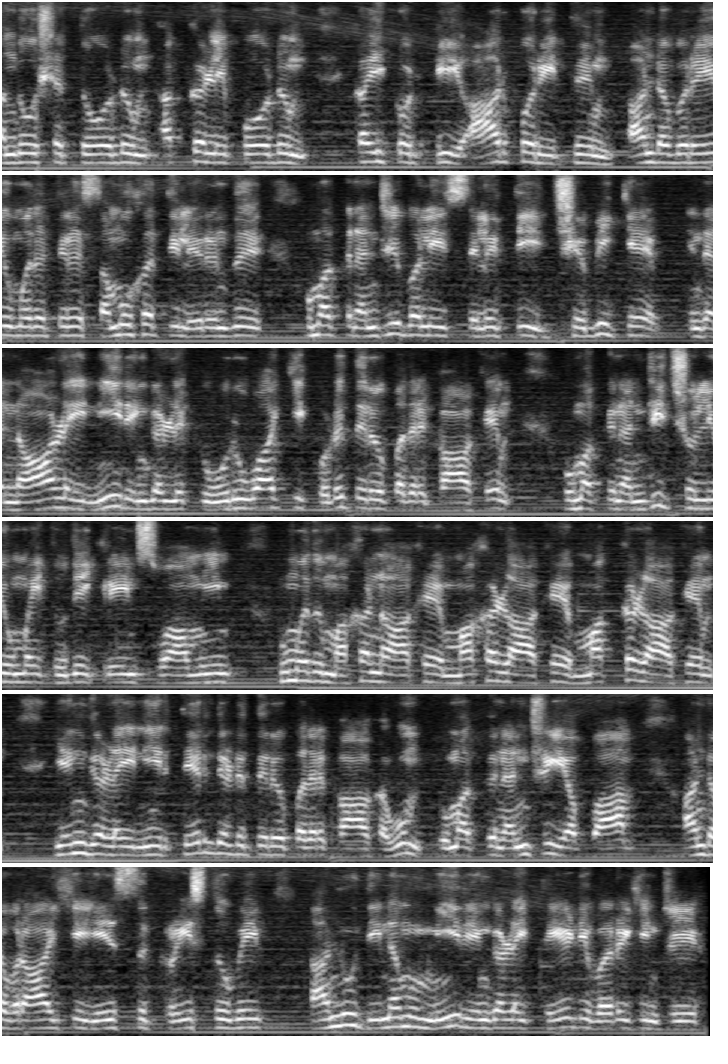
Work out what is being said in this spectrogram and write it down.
சந்தோஷத்தோடும் அக்களிப்போடும் கை கொட்டி ஆர்ப்பரித்து ஆண்டவரே உமது திரு சமூகத்தில் இருந்து உமக்கு நன்றி பலி செலுத்தி ஜெபிக்க இந்த நாளை நீர் எங்களுக்கு உருவாக்கி கொடுத்திருப்பதற்காக உமக்கு நன்றி சொல்லி உமை துதிக்கிறேன் சுவாமி. உமது மகனாக மகளாக மக்களாக எங்களை நீர் தேர்ந்தெடுத்திருப்பதற்காகவும் உமக்கு நன்றி அப்பா ஆண்டவராகிய இயேசு கிறிஸ்துவை அனுதினமும் நீர் எங்களை தேடி வருகின்றீர்.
